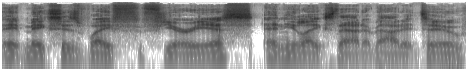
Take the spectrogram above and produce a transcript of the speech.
it makes his wife furious, and he likes that about it too,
